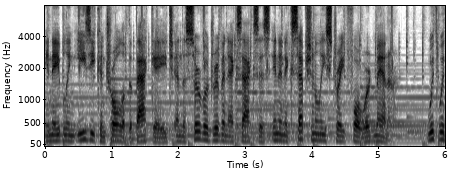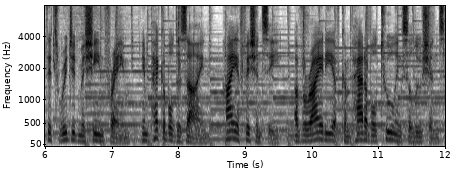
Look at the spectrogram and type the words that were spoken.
enabling easy control of the back gauge and the servo-driven X-axis in an exceptionally straightforward manner. With with its rigid machine frame, impeccable design, high efficiency, a variety of compatible tooling solutions,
